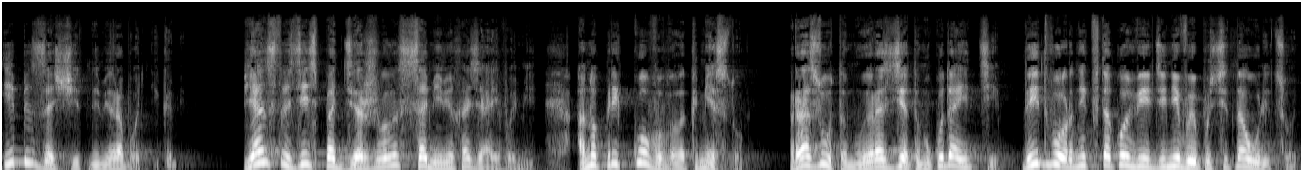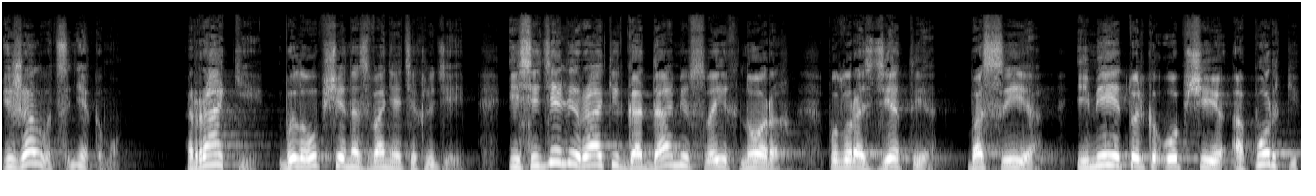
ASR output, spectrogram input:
и беззащитными работниками. Пьянство здесь поддерживалось самими хозяевами. Оно приковывало к месту, разутому и раздетому куда идти. Да и дворник в таком виде не выпустит на улицу, и жаловаться некому. Раки было общее название этих людей. И сидели раки годами в своих норах, полураздетые, босые, имея только общие опорки,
